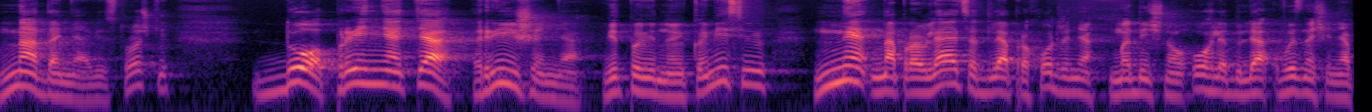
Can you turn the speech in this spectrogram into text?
надання відстрочки, до прийняття рішення відповідною комісією не направляються для проходження медичного огляду для визначення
